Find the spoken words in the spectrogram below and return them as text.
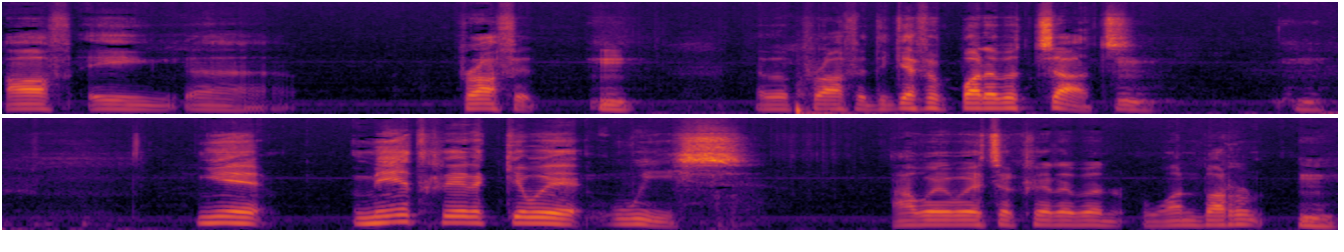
of a uh, prophet. Mm. Of a prophet. Die gefe para be church. Mm. Nye met krere kewe wis. Awe we te krere ben wan barun. Mm.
